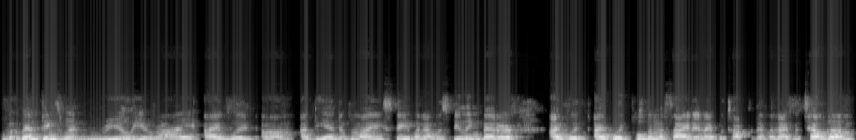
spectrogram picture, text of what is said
when things went really awry i would um, at the end of my stay when i was feeling better i would i would pull them aside and i would talk to them and i would tell them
